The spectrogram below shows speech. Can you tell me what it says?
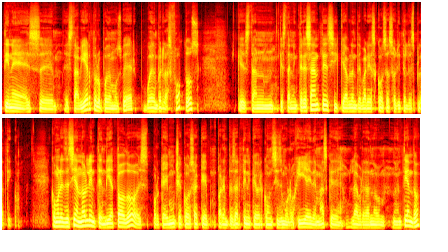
Tiene, es, eh, está abierto, lo podemos ver, pueden ver las fotos que están, que están interesantes y que hablan de varias cosas. Ahorita les platico. Como les decía, no le entendía todo, es porque hay mucha cosa que para empezar tiene que ver con sismología y demás que la verdad no, no entiendo.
